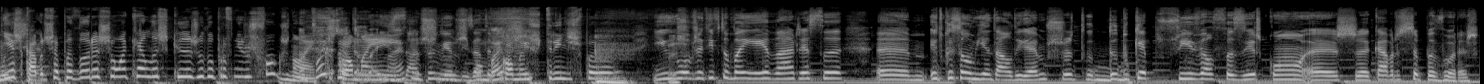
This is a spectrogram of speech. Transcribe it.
e as cabras chapadoras são aquelas que ajudam a prevenir os fogos, não é? Ah, pois, que comem, é? Exatamente, comem os trilhos para. E o objetivo também é dar essa hum, educação ambiental, digamos, de- do que é possível fazer com as cabras sapadoras.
